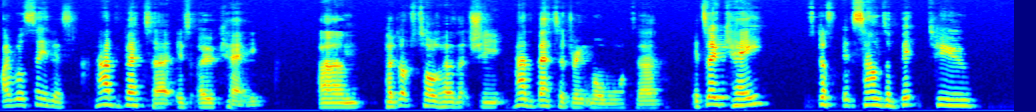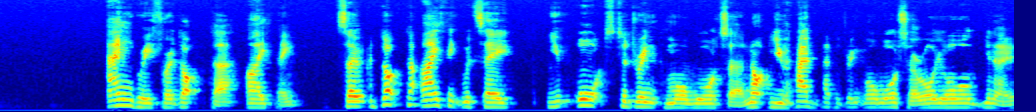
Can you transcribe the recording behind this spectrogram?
I will say this. Had better is okay. Um, her doctor told her that she had better drink more water. It's okay. It's just, it sounds a bit too angry for a doctor, I think. So a doctor, I think, would say, you ought to drink more water, not you had better drink more water, or you're, you know,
